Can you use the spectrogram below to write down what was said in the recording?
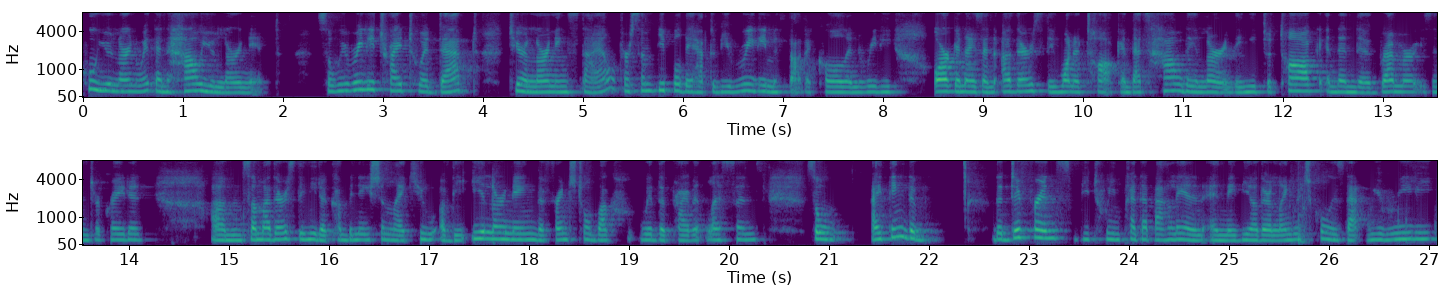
who you learn with and how you learn it so we really try to adapt to your learning style. For some people, they have to be really methodical and really organized, and others, they want to talk, and that's how they learn. They need to talk, and then the grammar is integrated. Um, some others, they need a combination like you of the e-learning, the French toolbox with the private lessons. So I think the the difference between Prêt à Parler and, and maybe other language school is that we really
